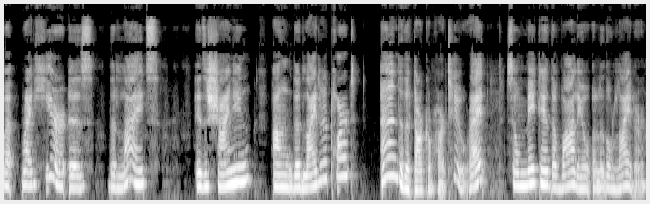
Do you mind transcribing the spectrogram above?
But right here is the lights is shining on the lighter part and the darker part too, right? So make it the value a little lighter,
